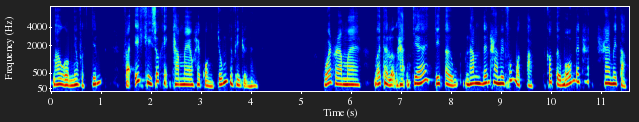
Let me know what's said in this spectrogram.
bao gồm nhân vật chính và ít khi xuất hiện cameo hay quần chúng như phim truyền hình. Web drama bởi thời lượng hạn chế chỉ từ 5 đến 20 phút một tập, có từ 4 đến 20 tập,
